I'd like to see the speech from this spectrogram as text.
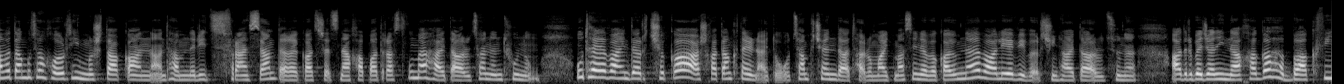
Անվտանգության խորհրդի մշտական անդամներից Ֆրանսիան տեղեկացրեց նախապատրաստվում է հայտարարության ընդունում։ Ու թեև այն դեռ չկա, աշխատանքներն այդ ուղղությամբ չեն դադարում։ Այդ մասին է վկայում նաև Ալիևի վերջին հայտարարությունը։ Ադրբեջանի նախագահը Բաքվի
